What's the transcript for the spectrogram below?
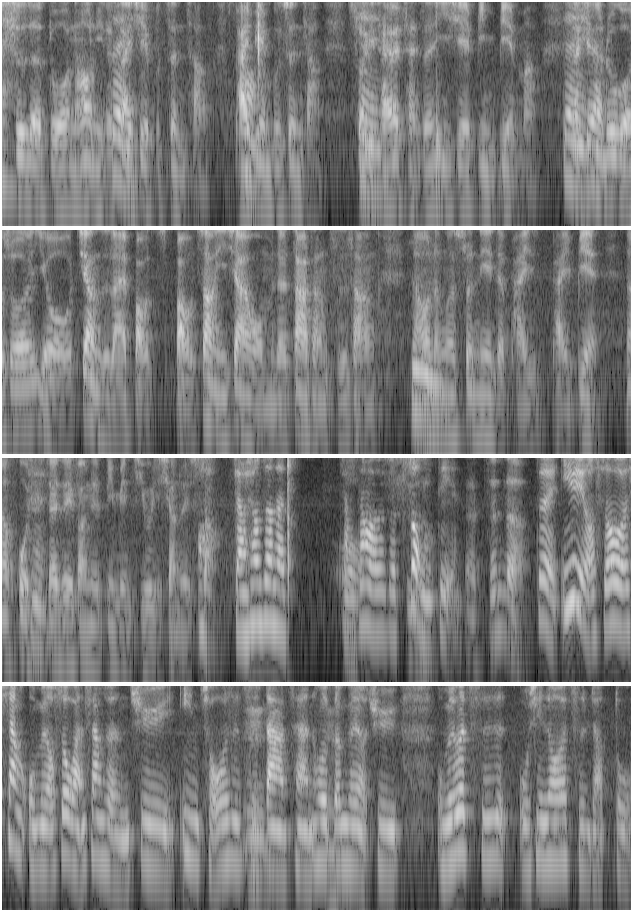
吃的多，然后你的代谢不正常，排便不正常，所以才会产生一些病变嘛。那现在如果说有这样子来保保障一下我们的大肠直肠，然后能够顺利的排排便，那或许在这一方面的病变机会就相对少。蒋兄真的讲到了一个重点，呃，真的。对，因为有时候像我们有时候晚上可能去应酬或是吃大餐，或者跟朋友去，我们就会吃，无形中会吃比较多。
